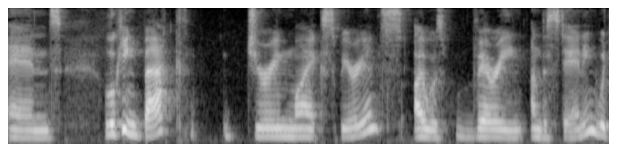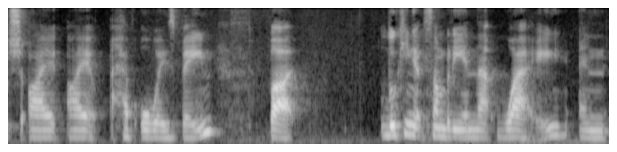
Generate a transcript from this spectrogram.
And looking back during my experience, I was very understanding, which I, I have always been. But looking at somebody in that way and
